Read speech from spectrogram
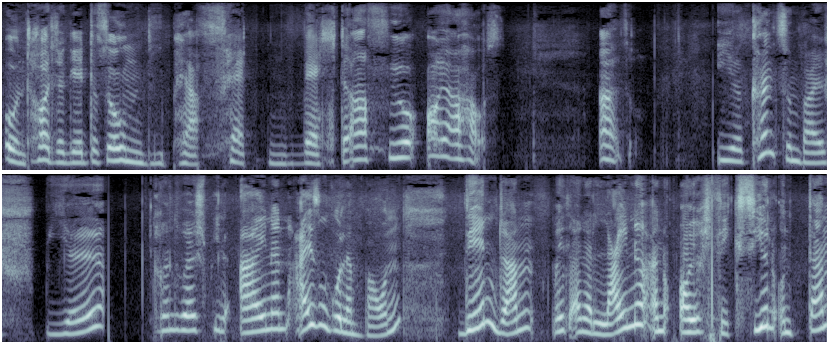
Und heute geht es um die perfekten Wächter für euer Haus. Also, ihr könnt zum Beispiel, könnt zum Beispiel einen Eisengolem bauen, den dann mit einer Leine an euch fixieren und dann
